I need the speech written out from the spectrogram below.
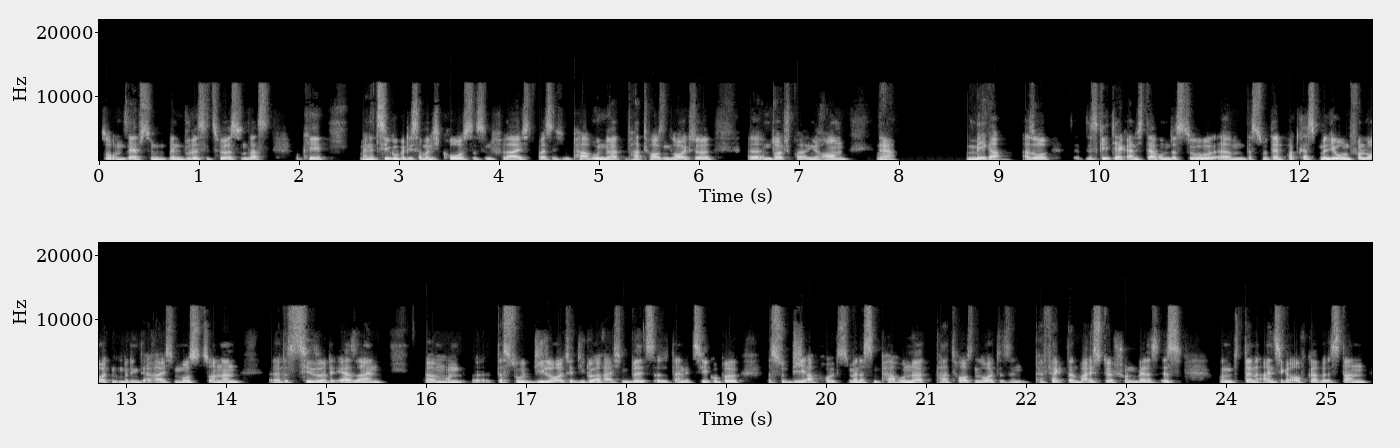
So, und selbst wenn, wenn du das jetzt hörst und sagst, okay, meine Zielgruppe die ist aber nicht groß, das sind vielleicht, weiß nicht, ein paar hundert, ein paar tausend Leute äh, im deutschsprachigen Raum. Ja. Mega. Also es geht ja gar nicht darum, dass du, ähm, dass du mit deinem Podcast Millionen von Leuten unbedingt erreichen musst, sondern äh, das Ziel sollte eher sein, ähm, und äh, dass du die Leute, die du erreichen willst, also deine Zielgruppe, dass du die abholst. Und wenn das ein paar hundert, paar tausend Leute sind, perfekt, dann weißt du ja schon, wer das ist. Und deine einzige Aufgabe ist dann,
